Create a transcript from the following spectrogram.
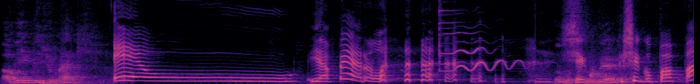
Alguém pediu Mac? Eu! E a Pérola? Vamos comer? Chegou o papai!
